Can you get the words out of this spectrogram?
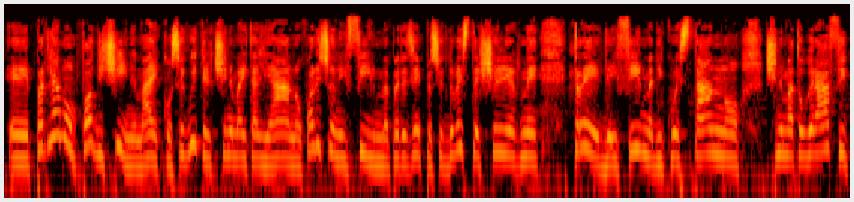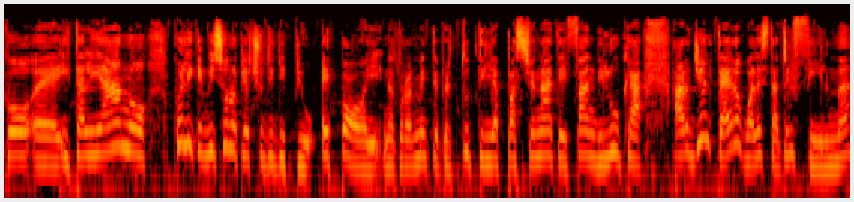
Eh, parliamo un po' di cinema, ecco, seguite il cinema italiano, quali sono i film, per esempio, se doveste sceglierne tre dei film di quest'anno cinematografico eh, italiano, quelli che vi sono piaciuti di più e poi, naturalmente per tutti gli appassionati e i fan di Luca Argentero, qual è stato il film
